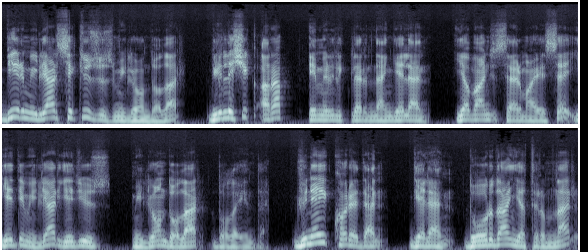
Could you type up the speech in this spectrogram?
1 milyar 800 milyon dolar. Birleşik Arap Emirliklerinden gelen yabancı sermaye ise 7 milyar 700 milyon dolar dolayında. Güney Kore'den gelen doğrudan yatırımlar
